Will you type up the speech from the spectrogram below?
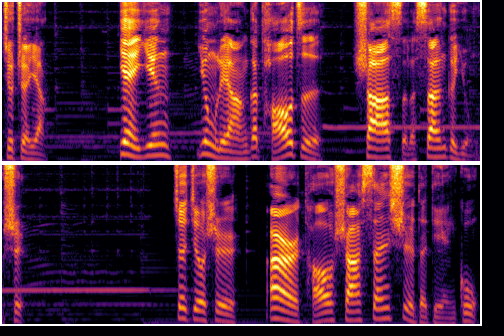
就这样，晏婴用两个桃子杀死了三个勇士。这就是“二桃杀三士”的典故。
